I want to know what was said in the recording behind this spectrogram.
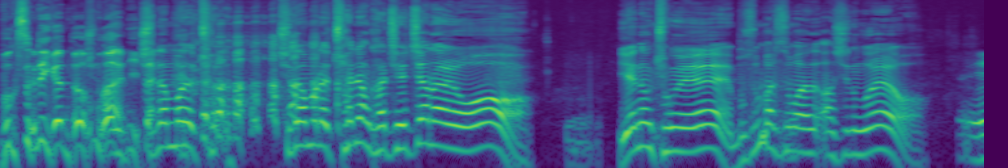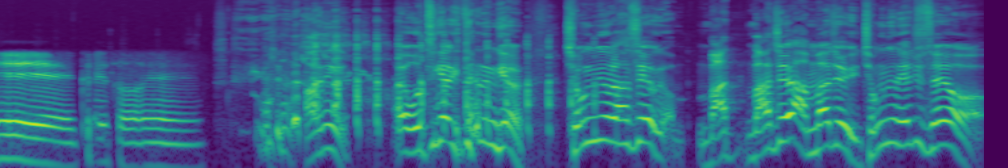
목소리가 너무 아니, 아니다. 지난번에 촬, 지난번에 촬영 같이 했잖아요. 예능 총회 무슨 말씀 하- 하시는 거예요? 예, 예 그래서 예. 아니, 아니 어떻게 하겠다는 게 정리를 하세요. 맞 맞아요 안 맞아요? 정리를 해주세요.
